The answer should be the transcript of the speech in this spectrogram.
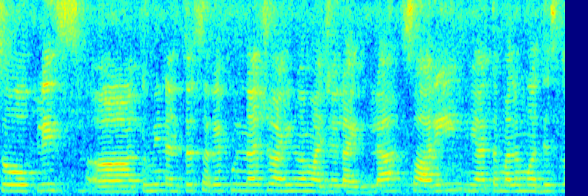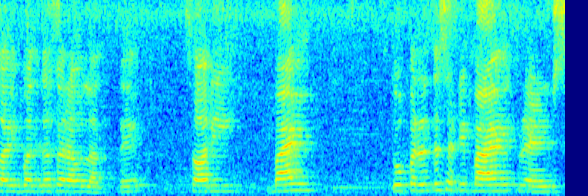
सो प्लीज तुम्ही नंतर सगळे पुन्हा जॉईन व्हा माझ्या लाईव्हला सॉरी मी आता मला मध्येच लाईव्ह बंद करावं लागते सॉरी बाय तोपर्यंतसाठी बाय फ्रेंड्स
